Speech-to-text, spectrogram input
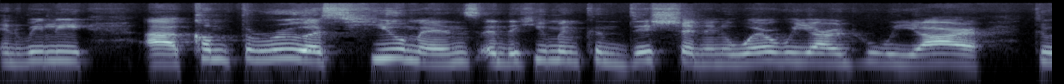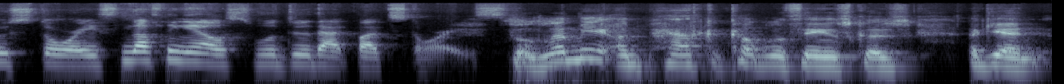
and really uh, come through as humans and the human condition and where we are and who we are through stories. Nothing else will do that but stories. So let me unpack a couple of things because, again,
